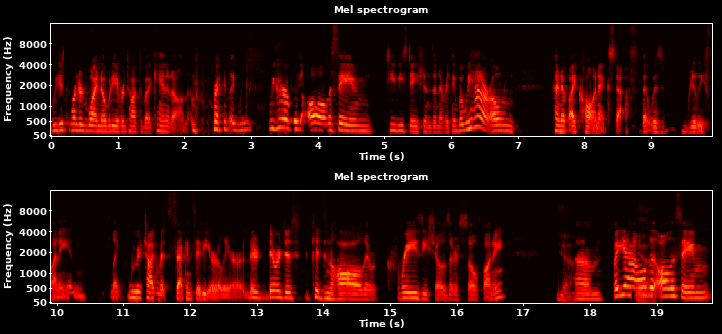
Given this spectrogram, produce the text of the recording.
we just wondered why nobody ever talked about Canada on them, right? Like we, we grew up with all the same TV stations and everything, but we had our own kind of iconic stuff that was really funny and like we were talking about Second City earlier. There there were just kids in the hall. There were crazy shows that are so funny. Yeah. Um, but yeah, all Yeah. the all the same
